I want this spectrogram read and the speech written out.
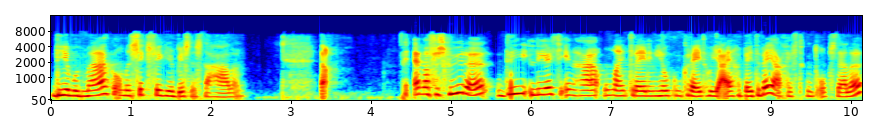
die je moet maken om een six-figure business te halen. Emma Verschuren, die leert je in haar online training heel concreet hoe je eigen btw-aangifte kunt opstellen.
